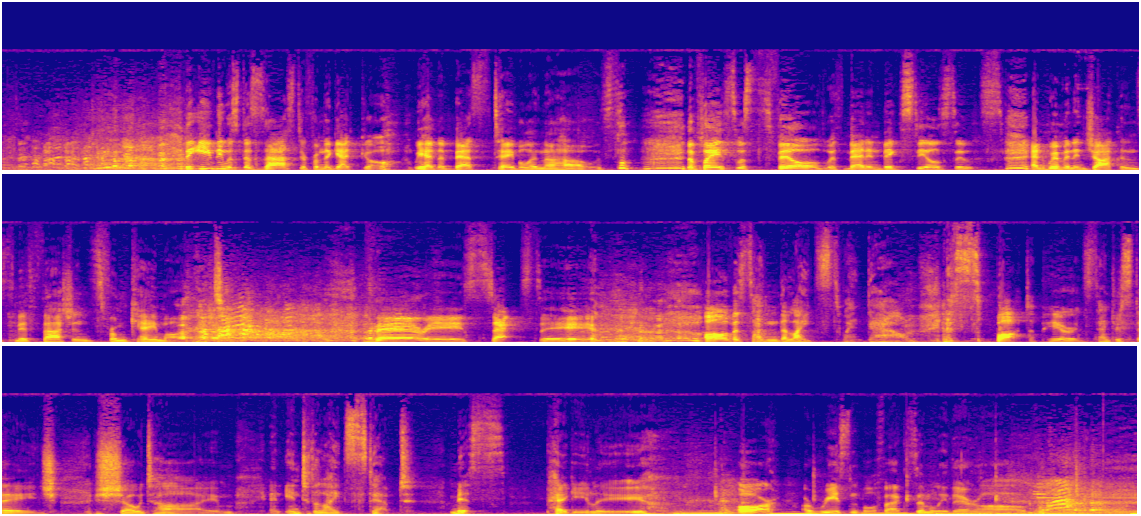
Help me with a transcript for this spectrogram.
evening was a disaster from the get go. We had the best table in the house. The place was filled with men in big steel suits and women in Jaclyn Smith fashions from Kmart. Very sexy. All of a sudden, the lights went down, and a spot appeared center stage. Showtime. And into the lights stepped Miss Peggy Lee. Or a reasonable facsimile thereof.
